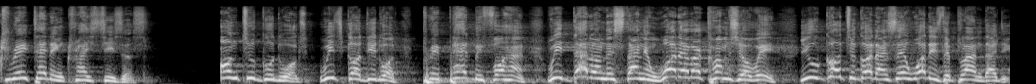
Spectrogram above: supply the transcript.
created in Christ Jesus, unto good works, which God did what? Prepared beforehand. With that understanding, whatever comes your way, you go to God and say, What is the plan, Daddy?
